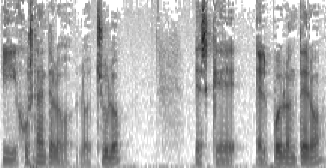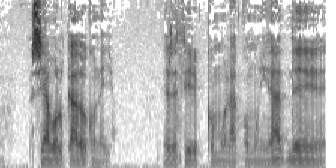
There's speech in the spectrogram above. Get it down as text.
Y justamente lo, lo chulo es que el pueblo entero se ha volcado con ello. Es decir, como la comunidad de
